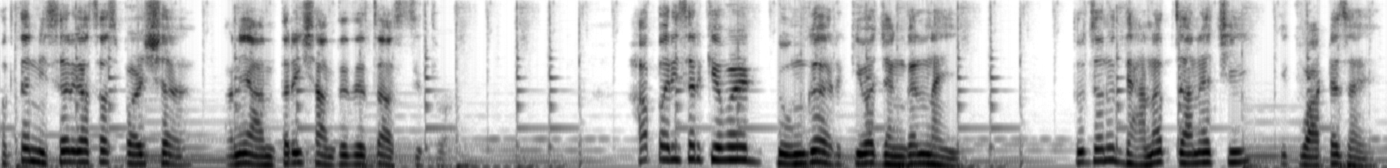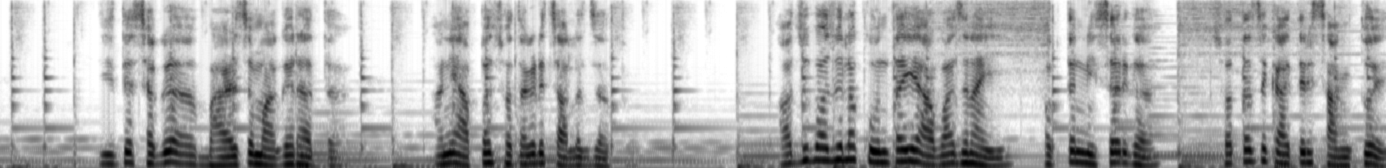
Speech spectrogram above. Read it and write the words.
फक्त निसर्गाचा स्पर्श आणि आंतरिक शांततेचं अस्तित्व. हा परिसर केवळ डोंगर किंवा जंगल नाही तो जणू ध्यानात जाण्याची एक वाटच आहे जिथे सगळं बाहेरचं मागं राहतं आणि आपण स्वतःकडे चालत जातो. आजूबाजूला कोणताही आवाज नाही फक्त निसर्ग स्वतःचं काहीतरी सांगतोय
